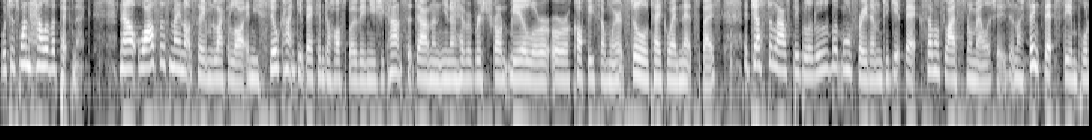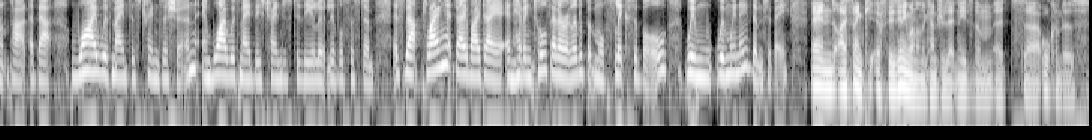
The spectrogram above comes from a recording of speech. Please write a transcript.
which is one hell of a picnic. Now, whilst this may not seem like a lot, and you still can't get back into hospo venues, you can't sit down and you know have a restaurant meal or, or a coffee somewhere. It's still a takeaway in that space. It just allows people a little bit more freedom to get back some of life's normalities, and I think that's the important part about why we've made this transition and why we've made these changes to the alert level system. It's about playing it day by day and having tools that are a little bit more flexible when when we need them to be. And I think if there's anyone in the country that needs them, it's uh, Aucklanders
